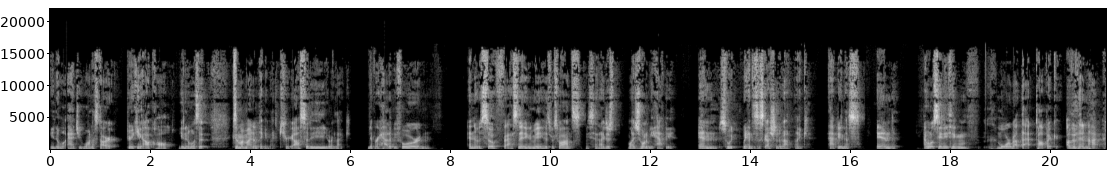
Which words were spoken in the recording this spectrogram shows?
you know, what had you want to start drinking alcohol? You know, was it, cause in my mind, I'm thinking like curiosity or like never had it before. And, and it was so fascinating to me, his response. He said, I just, well, I just want to be happy. And so we, we had this discussion about like happiness and I won't say anything more about that topic other than I,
